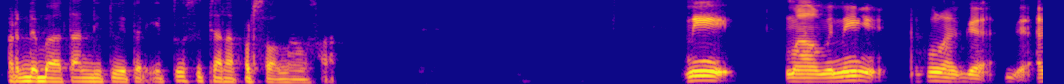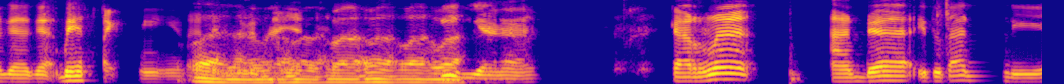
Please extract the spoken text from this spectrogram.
perdebatan di Twitter itu secara personal, Far? Ini malam ini aku agak agak-agak betek nih. Iya. Karena ada itu tadi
